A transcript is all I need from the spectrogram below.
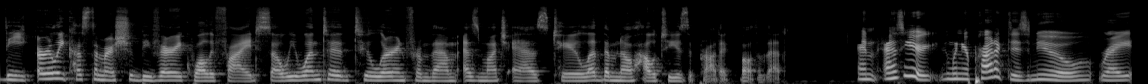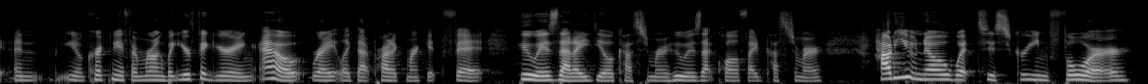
the early customers should be very qualified. So we wanted to learn from them as much as to let them know how to use the product, both of that. And as you're, when your product is new, right? And, you know, correct me if I'm wrong, but you're figuring out, right, like that product market fit. Who is that ideal customer? Who is that qualified customer? How do you know what to screen for?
